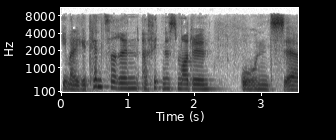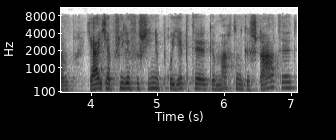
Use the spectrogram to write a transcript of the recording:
ehemalige Tänzerin, äh, Fitnessmodel und äh, ja, ich habe viele verschiedene Projekte gemacht und gestartet,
